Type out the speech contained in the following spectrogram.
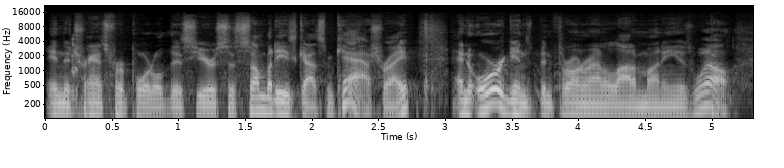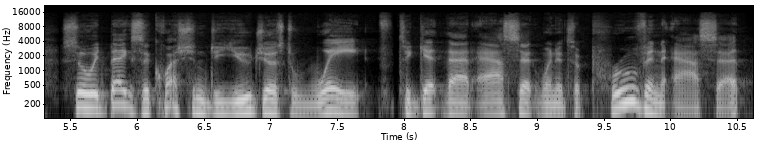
in the transfer portal this year. So somebody's got some cash, right? And Oregon's been throwing around a lot of money as well. So it begs the question do you just wait to get that asset when it's a proven asset?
